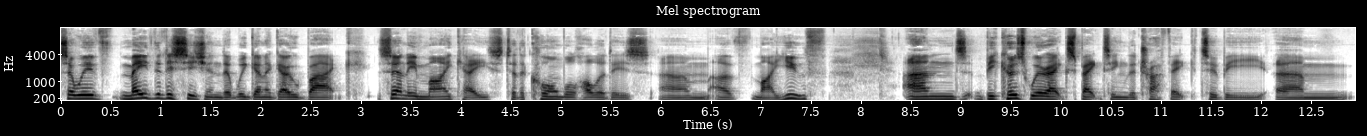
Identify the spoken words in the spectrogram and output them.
So we've made the decision that we're going to go back, certainly in my case, to the Cornwall holidays um, of my youth. And because we're expecting the traffic to be, um,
